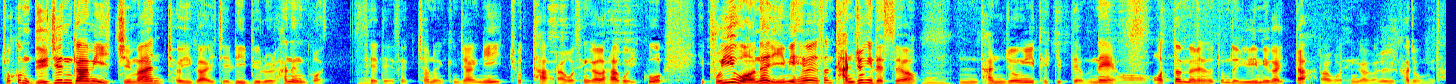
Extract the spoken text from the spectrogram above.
조금 늦은 감이 있지만 저희가 이제 리뷰를 하는 것 에 음. 대해서 저는 굉장히 좋다라고 생각을 하고 있고 이 V1은 이미 해외에선 단종이 됐어요. 음. 음, 단종이 됐기 때문에 어, 어떤 면에서 좀 더 의미가 있다라고 생각을 가져봅니다.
